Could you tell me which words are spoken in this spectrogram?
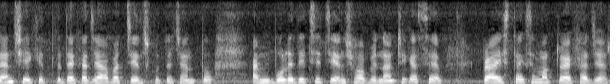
নেন। সেই ক্ষেত্রে দেখা যায় আবার চেঞ্জ করতে চান। তো আমি বলে দিচ্ছি চেঞ্জ হবে না, ঠিক আছে? প্রাইস থাকছে মাত্র এক হাজার।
